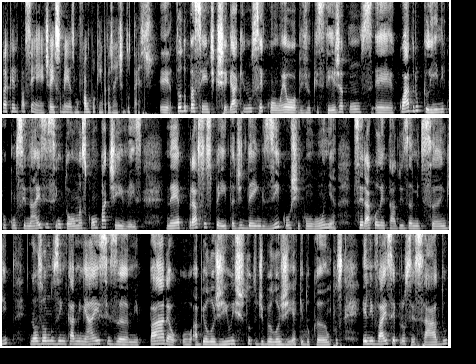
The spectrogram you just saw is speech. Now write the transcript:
daquele paciente. É isso mesmo? Fala um pouquinho para a gente do teste. É, todo paciente que chegar aqui no SECOM, é óbvio que esteja com é, quadro clínico, com sinais e sintomas compatíveis né, para suspeita de dengue, zika ou chikungunya, será coletado o exame de sangue nós vamos encaminhar esse exame para a biologia, o Instituto de Biologia aqui do campus. Ele vai ser processado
